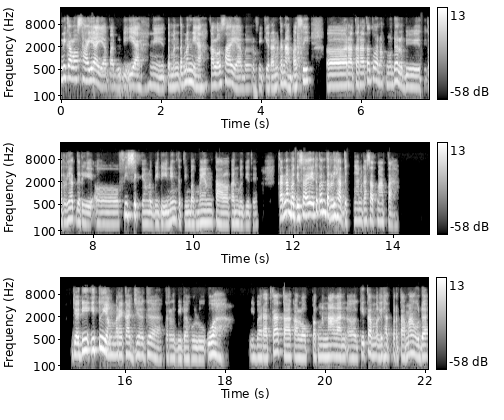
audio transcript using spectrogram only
Ini kalau saya ya Pak Dudi, ya nih teman-teman ya, kalau saya berpikiran kenapa sih eh, rata-rata uh, tuh anak muda lebih terlihat dari uh, fisik yang lebih diinin ketimbang mental kan begitu ya. Karena bagi saya itu kan terlihat dengan kasat mata. Jadi itu yang mereka jaga terlebih dahulu. Wah, ibarat kata kalau pengenalan uh, kita melihat pertama udah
